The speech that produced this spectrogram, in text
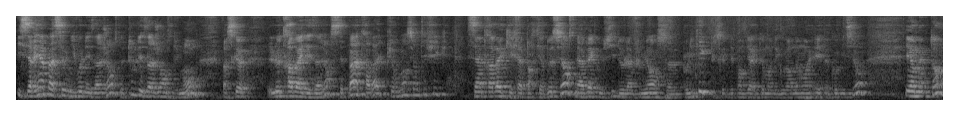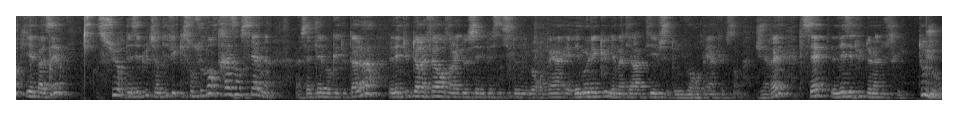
Il ne s'est rien passé au niveau des agences, de toutes les agences du monde, parce que le travail des agences, ce n'est pas un travail purement scientifique. C'est un travail qui est fait à partir de sciences, mais avec aussi de l'influence politique, puisqu'il dépend directement des gouvernements et de la Commission, et en même temps qui est basé sur des études scientifiques qui sont souvent très anciennes. Ça a été évoqué tout à l'heure. L'étude de référence dans les dossiers des pesticides au niveau européen et les molécules, les matières actives, c'est au niveau européen qu'elles sont gérées, c'est les études de l'industrie. Toujours.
